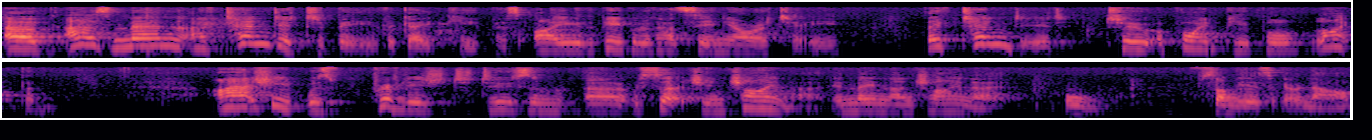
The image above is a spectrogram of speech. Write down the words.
uh, as men have tended to be the gatekeepers, i.e., the people who've had seniority, they've tended to appoint people like them. I actually was privileged to do some uh, research in China, in mainland China, oh, some years ago now,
